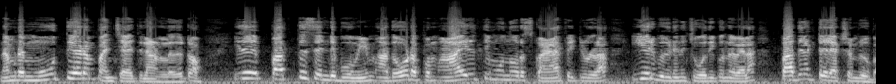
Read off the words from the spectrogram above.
നമ്മുടെ മൂത്തിയടം പഞ്ചായത്തിലാണുള്ളത് കേട്ടോ. ഇത് പത്ത് സെന്റ് ഭൂമിയും അതോടൊപ്പം ആയിരത്തി മുന്നൂറ് സ്ക്വയർ ഫീറ്റ് ഉള്ള ഈ ഒരു വീടിന് ചോദിക്കുന്ന വില പതിനെട്ട് ലക്ഷം രൂപ.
